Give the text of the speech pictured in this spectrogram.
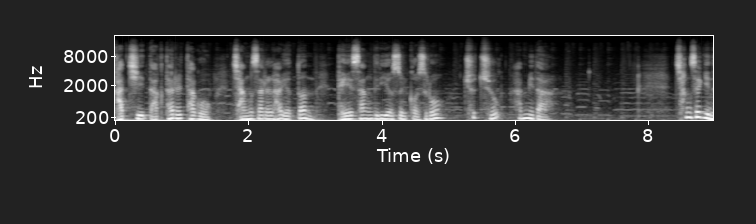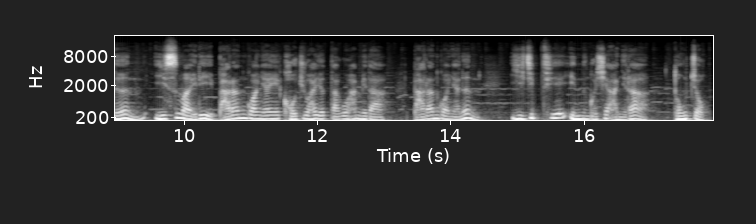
같이 낙타를 타고 장사를 하였던 대상들이었을 것으로 추측합니다. 창세기는 이스마일이 바란 광야에 거주하였다고 합니다. 바란 광야는 이집트에 있는 것이 아니라 동쪽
